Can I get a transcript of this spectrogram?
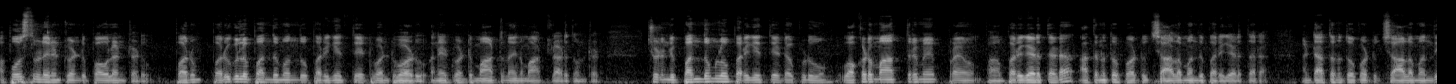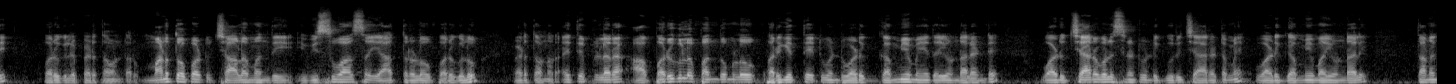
అపోస్తుడైనటువంటి పౌలు అంటాడు పరు పరుగుల పందుమందు పరిగెత్తేటువంటి వాడు అనేటువంటి మాటను ఆయన మాట్లాడుతుంటాడు. చూడండి పందెంలో పరిగెత్తేటప్పుడు ఒకడు మాత్రమే ప్ర పరిగెడతాడా? అతనితో పాటు చాలామంది పరిగెడతారా? అంటే అతనితో పాటు చాలామంది పరుగులు పెడతా ఉంటారు. మనతో పాటు చాలామంది ఈ విశ్వాస యాత్రలో పరుగులు పెడతా ఉన్నారు. అయితే పిల్లరా ఆ పరుగుల పందెంలో పరిగెత్తేటువంటి వాడు గమ్యం ఏదై ఉండాలంటే వాడు చేరవలసినటువంటి గురి చేరటమే వాడి గమ్యమై ఉండాలి. తన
